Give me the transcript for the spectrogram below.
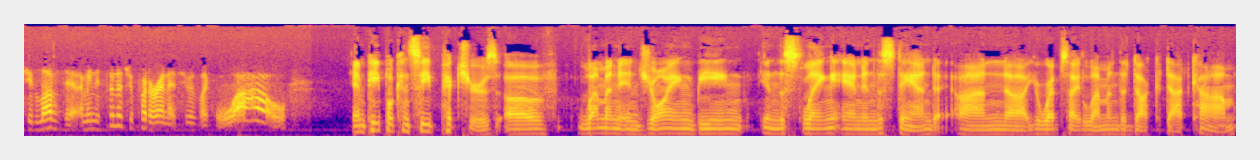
she loved it. I mean, as soon as we put her in it, she was like, "Wow!" And people can see pictures of Lemon enjoying being in the sling and in the stand on uh, your website, lemontheduck.com.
